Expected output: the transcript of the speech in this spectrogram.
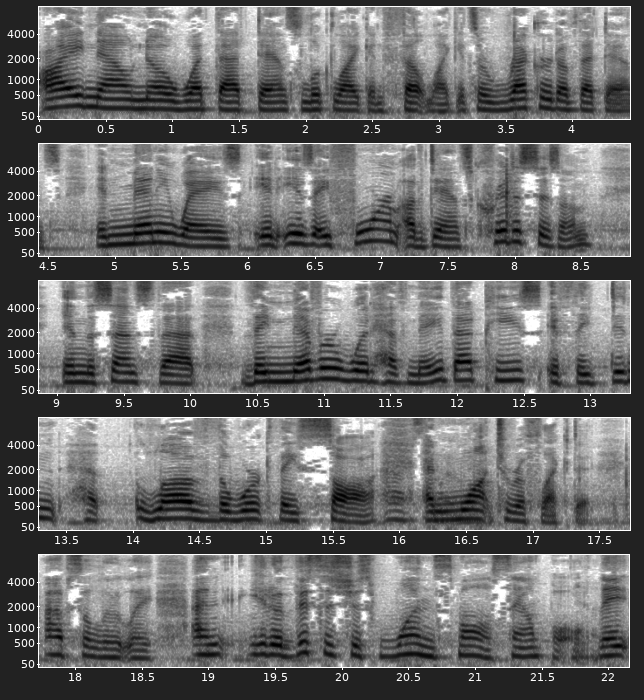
I now know what that dance looked like and felt like. It's a record of that dance. In many ways, it is a form of dance criticism in the sense that they never would have made that piece if they didn't have love the work they saw Absolutely. and want to reflect it. Absolutely. And you know, this is just one small sample. They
